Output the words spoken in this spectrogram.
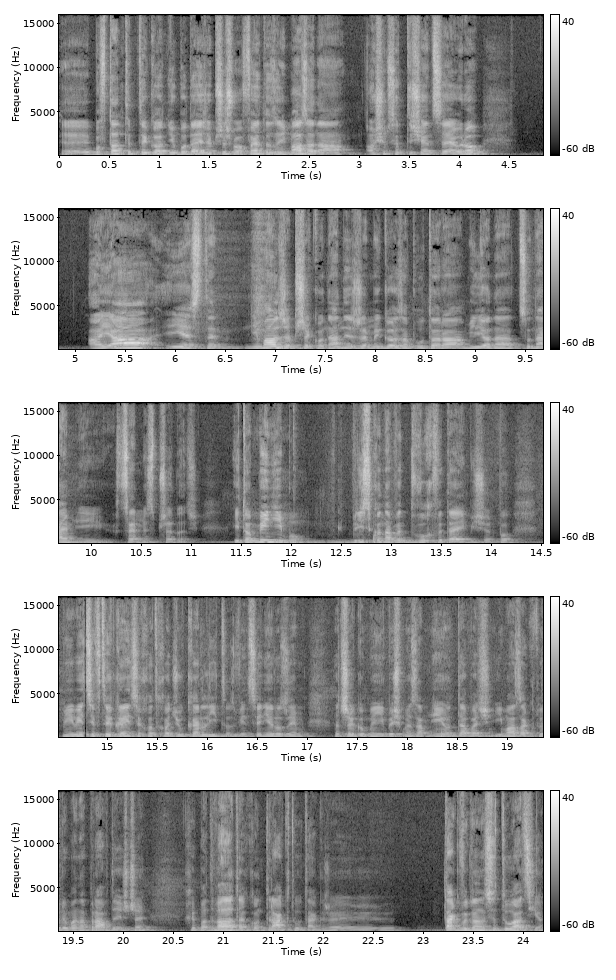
E, Bo w tamtym tygodniu bodajże przyszła oferta z Imaza na 800 tysięcy euro, a ja jestem niemalże przekonany, że my go za półtora miliona co najmniej chcemy sprzedać. I to minimum. Blisko nawet dwóch wydaje mi się, bo mniej więcej w tych granicach odchodził Carlitos, więc ja nie rozumiem, dlaczego mielibyśmy za mniej oddawać Imaza, który ma naprawdę jeszcze chyba dwa lata kontraktu, także tak wygląda sytuacja.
